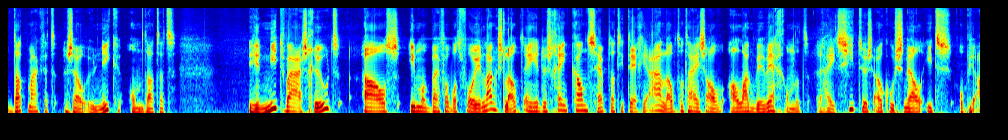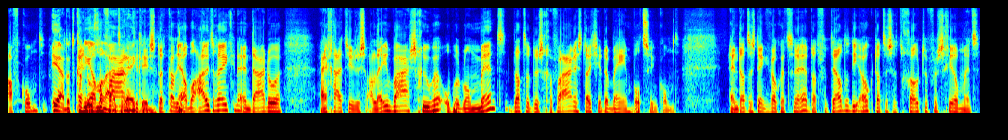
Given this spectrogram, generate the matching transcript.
dat maakt het zo uniek, omdat het je niet waarschuwt als iemand bijvoorbeeld voor je langs loopt en je dus geen kans hebt dat hij tegen je aanloopt, want hij is al, al lang weer weg. Omdat hij ziet dus ook hoe snel iets op je afkomt. Ja, dat kan hij allemaal uitrekenen. Is. Dat kan hij Ja. allemaal uitrekenen. En daardoor, hij gaat je dus alleen waarschuwen op het moment dat er dus gevaar is dat je ermee in botsing komt. En dat is denk ik ook het, hè, dat vertelde hij ook, dat is het grote verschil met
